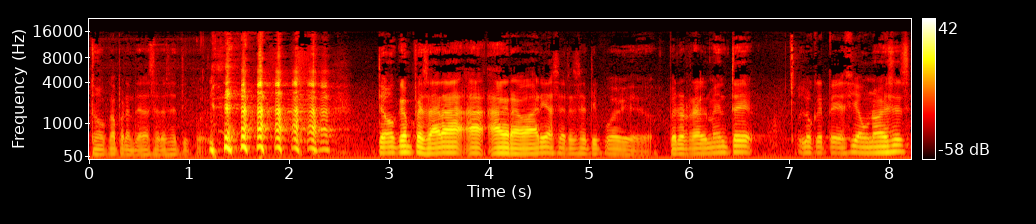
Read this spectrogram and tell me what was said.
tengo que aprender a hacer ese tipo de videos. tengo que empezar a, a- a grabar y hacer ese tipo de videos. Pero realmente, lo que te decía, una veces,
